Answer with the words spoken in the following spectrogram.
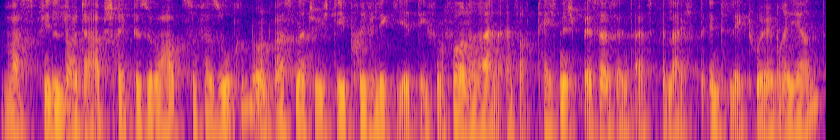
was viele Leute abschreckt, es überhaupt zu versuchen und was natürlich die privilegiert, die von vornherein einfach technisch besser sind als vielleicht intellektuell brillant.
